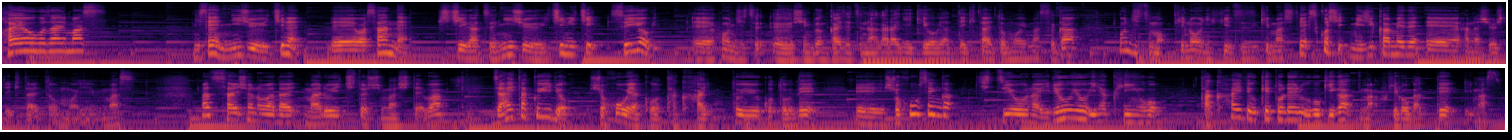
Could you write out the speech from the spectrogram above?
はようございます。2021年令和3年7月21日水曜日、えー、本日新聞解説ながら聞きをやっていきたいと思いますが本日も昨日に引き続きまして少し短めで、えー、話をしていきたいと思います。まず最初の話題丸1としましては在宅医療処方薬を宅配ということで、えー、処方箋が必要な医療用医薬品を宅配で受け取れる動きが今広がっています。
